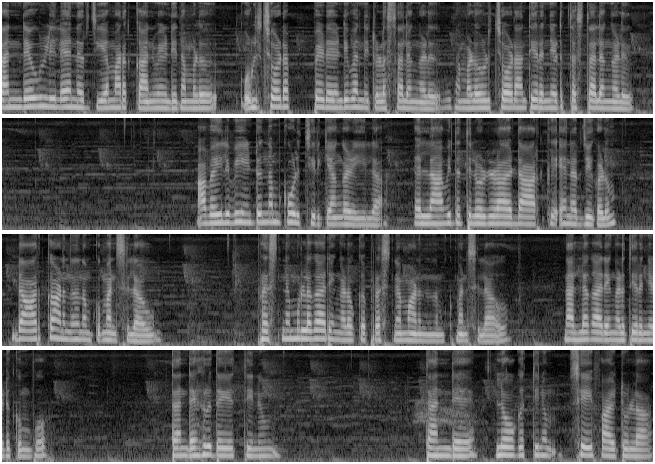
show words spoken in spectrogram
തന്റെ ഉള്ളിലെ എനർജിയെ മറക്കാൻ വേണ്ടി നമ്മൾ ഒളിച്ചോടപ്പെടേണ്ടി വന്നിട്ടുള്ള സ്ഥലങ്ങൾ നമ്മൾ ഒളിച്ചോടാൻ തിരഞ്ഞെടുത്ത സ്ഥലങ്ങൾ അവയിൽ വീണ്ടും നമുക്ക് ഒളിച്ചിരിക്കാൻ കഴിയില്ല. എല്ലാ വിധത്തിലുള്ള ഡാർക്ക് എനർജികളും ഡാർക്കാണെന്ന് നമുക്ക് മനസ്സിലാവും. പ്രശ്നമുള്ള കാര്യങ്ങളൊക്കെ പ്രശ്നമാണെന്ന് നമുക്ക് മനസ്സിലാവും. നല്ല കാര്യങ്ങൾ തിരഞ്ഞെടുക്കുമ്പോൾ തന്റെ ഹൃദയത്തിനും തന്റെ ലോകത്തിനും സേഫായിട്ടുള്ള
